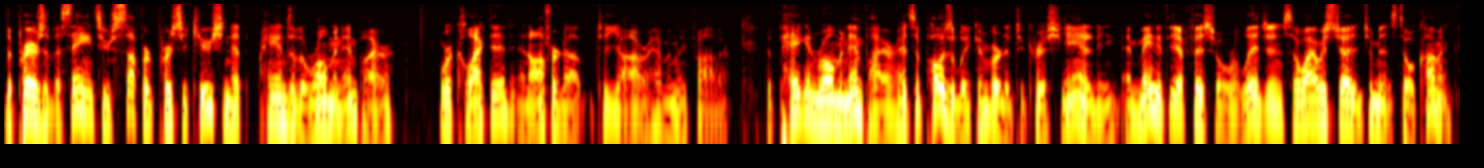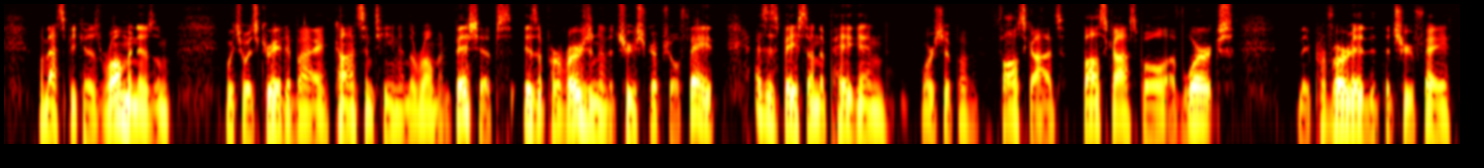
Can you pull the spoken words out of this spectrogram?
The prayers of the saints who suffered persecution at the hands of the Roman Empire were collected and offered up to Yah, our Heavenly Father. The pagan Roman Empire had supposedly converted to Christianity and made it the official religion, so why was judgment still coming? Well, that's because Romanism which was created by Constantine and the Roman bishops, is a perversion of the true scriptural faith, as it's based on the pagan worship of false gods, false gospel of works. They perverted the true faith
